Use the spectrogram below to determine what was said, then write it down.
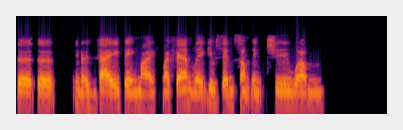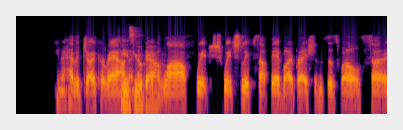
the the you know they being my my family it gives them something to um you know have a joke around and a bit of a laugh which which lifts up their vibrations as well. So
